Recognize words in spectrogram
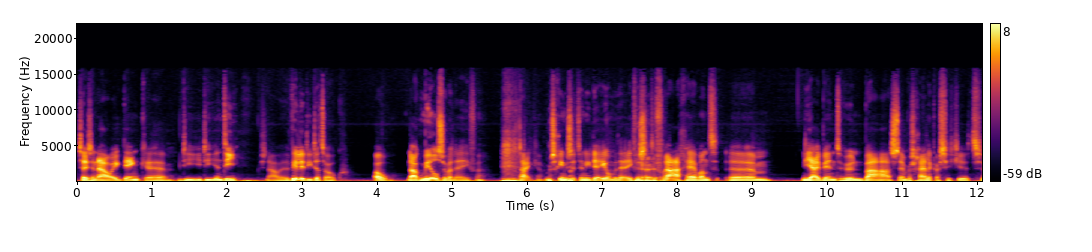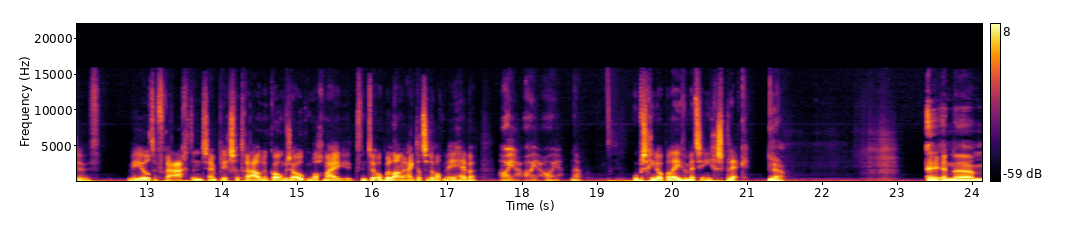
Zei ze, nou, ik denk uh, die, die en die. Dus nou, willen die dat ook? Oh, nou, ik mail ze wel even. Nou, misschien is het een idee om het even ja, te vragen, hè? want um, jij bent hun baas en waarschijnlijk als je het uh, mailt en vraagt en zijn plichtsgetrouw, dan komen ze ook nog. Maar ik vind het ook belangrijk dat ze er wat mee hebben. Oh ja, oh ja, oh ja. Nou, moet misschien ook wel even met ze in gesprek. Ja. Hey, en um,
